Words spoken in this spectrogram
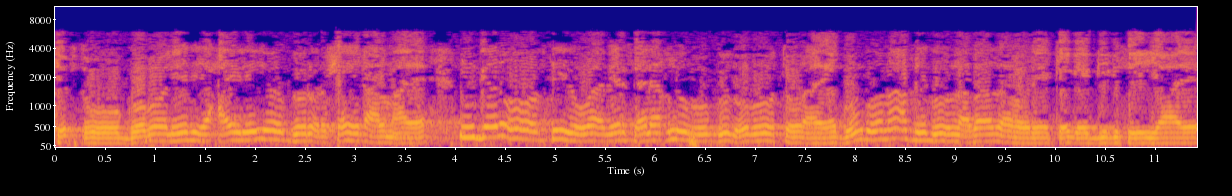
tiftuu goboleedii xayliyo goror shay qaalmaye galooftiyo abeer salaqluhu gudubu turaye. Gungumacsigu labada hore kaga gigsiiyaaye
